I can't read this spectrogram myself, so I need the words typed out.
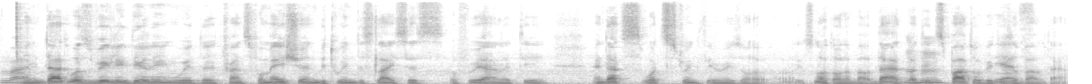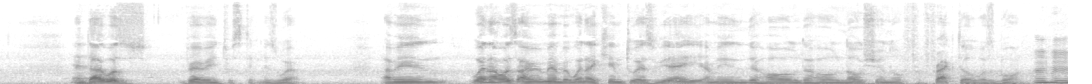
Right. And that was really dealing with the transformation between the slices of reality. And that's what string theory is all about. It's not all about that, but Mhm. it's part of it is Yes. about that. And Yes. that was very interesting as well. I mean, when I was, I remember when I came to SVA, I mean, the whole, the whole notion of fractal was born. Mm-hmm.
